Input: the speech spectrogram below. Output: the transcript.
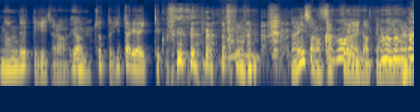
なんでって聞いたら、いや、うん。ちょっとイタリア行ってくる。何そのかっこいいのって思いながら。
